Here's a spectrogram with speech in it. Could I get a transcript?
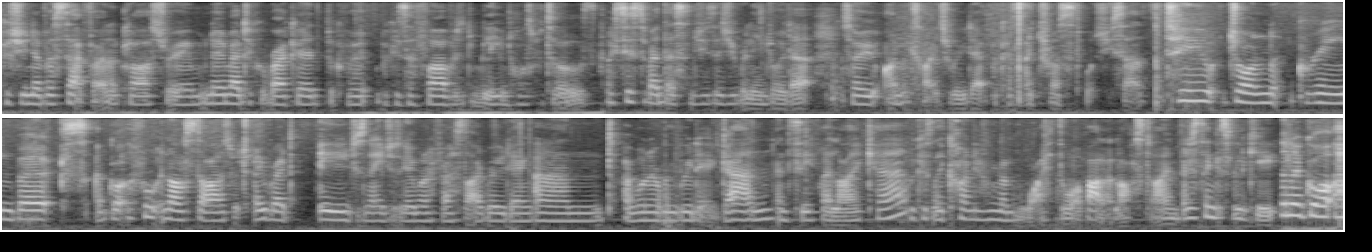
because she never set foot in a classroom, no medical records because, because her father didn't believe in hospitals. My sister read this and she said she really enjoyed it. So I'm excited to read it because I trust what she says. Two John Green books. I've got The Fault in Our Stars, which I read ages and ages ago when I first started reading. And I want to reread it again and see if I like it because I can't even remember what I thought about it last time. I just think it's really cute. Then I've got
